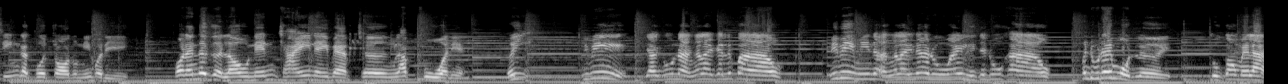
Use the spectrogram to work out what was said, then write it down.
ซิงก์กับตัวจอตรงนี้พอดี เพราะนั้นถ้าเกิดเราเน้นใช้ในแบบเชิงรับทัวเนี่ย เฮ้ยพี่พี่อยากดูหนังอะไรกันหรือเปล่า พี่พี่มีหนังอะไรน่าดูไหมหรือจะดูข่าว มันดูได้หมดเลย ถูกต้องไหมล่ะ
